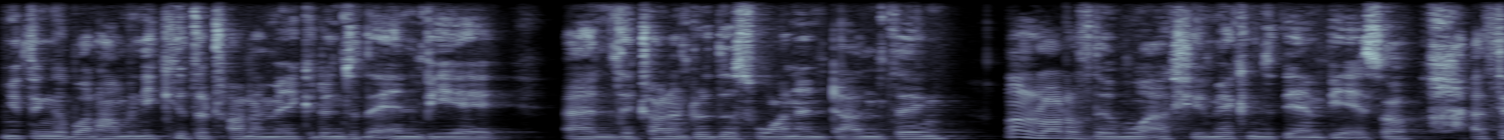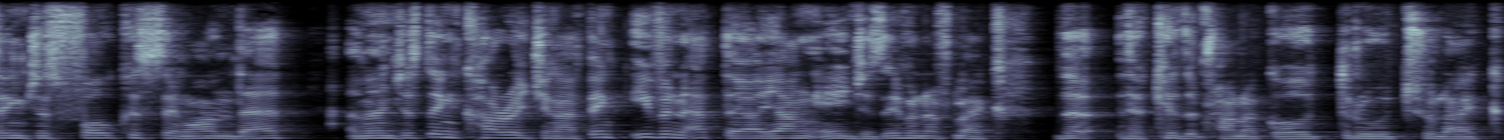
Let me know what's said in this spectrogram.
You think about how many kids are trying to make it into the NBA and they're trying to do this one and done thing. Not a lot of them will actually make it into the NBA. So I think just focusing on that and then just encouraging. I think even at their young ages, even if like the, the kids are trying to go through to like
